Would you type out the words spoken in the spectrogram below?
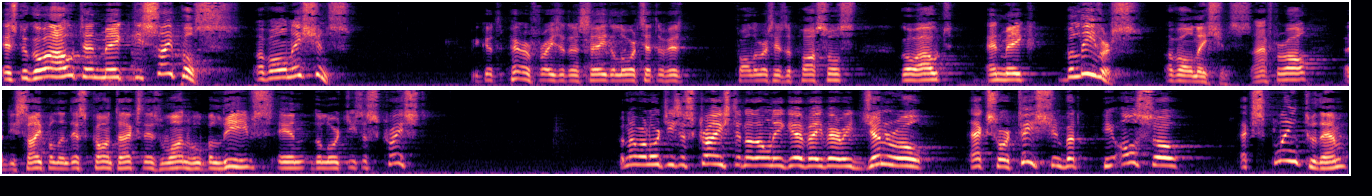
is to go out and make disciples of all nations. We could paraphrase it and say the Lord said to his followers, his apostles, go out and make believers of all nations. After all, a disciple in this context is one who believes in the Lord Jesus Christ. But now our Lord Jesus Christ did not only give a very general exhortation, but he also explained to them,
